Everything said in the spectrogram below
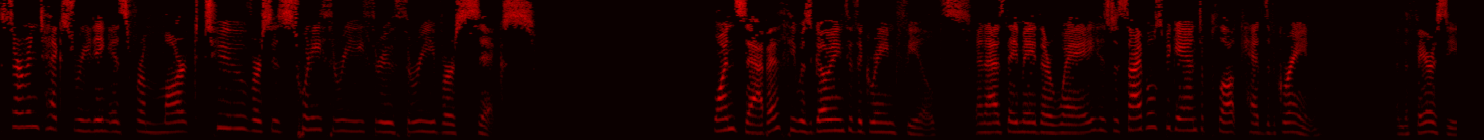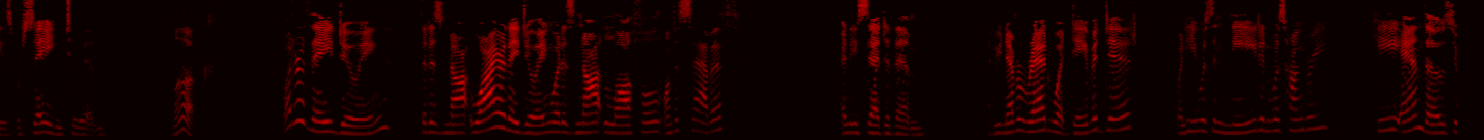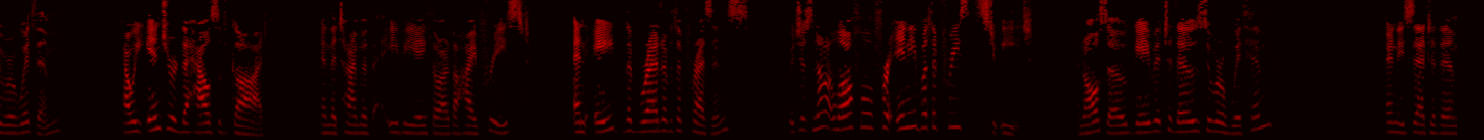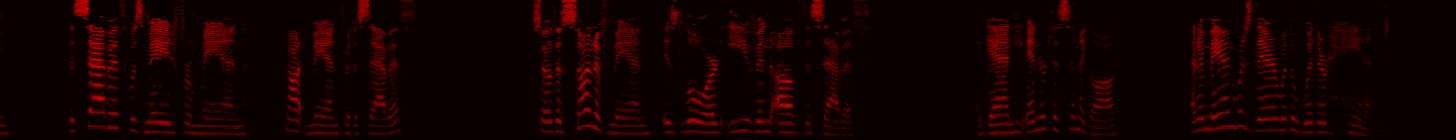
The sermon text reading is from Mark 2, verses 23 through 3, verse 6. One Sabbath, he was going through the grain fields, and as they made their way, his disciples began to pluck heads of grain. And the Pharisees were saying to him, Look, what are they doing that is not, why are they doing what is not lawful on the Sabbath? And he said to them, Have you never read what David did when he was in need and was hungry? he and those who were with him, how he entered the house of God in the time of Abiathar the high priest, and ate the bread of the presence, which is not lawful for any but the priests to eat, and also gave it to those who were with him? And he said to them, The Sabbath was made for man, not man for the Sabbath. So the Son of Man is Lord even of the Sabbath. Again he entered the synagogue, and a man was there with a withered hand.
